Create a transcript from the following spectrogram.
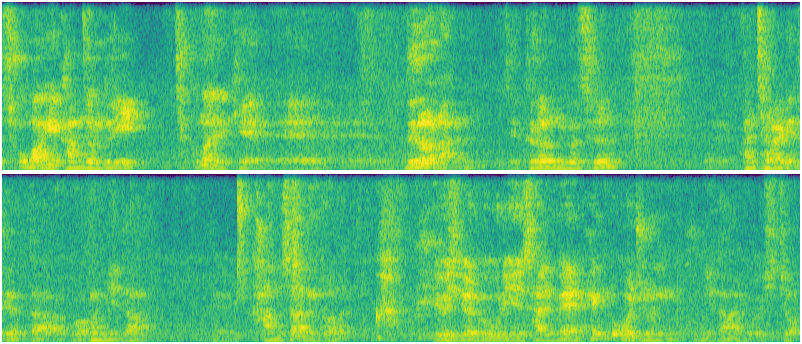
소망의 감정들이 자꾸만 이렇게 에, 늘어나는 그런 것을 에, 관찰하게 되었다고 합니다. 에, 감사하는 것 이것이 결국 우리 삶에 행복을 주는 부분이다 하는 것이죠.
